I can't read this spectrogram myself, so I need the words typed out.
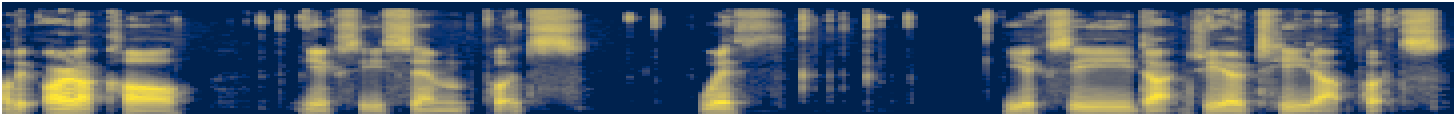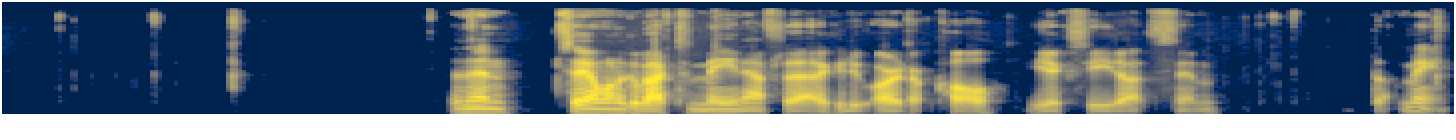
I'll do r.call exe sim puts with exe.got.puts. And then say I want to go back to main after that, I could do r.call exe.sim.main.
